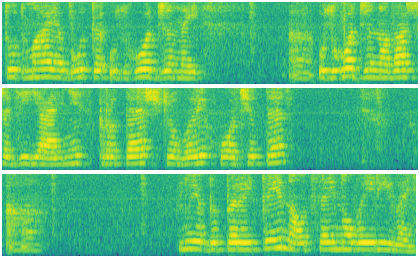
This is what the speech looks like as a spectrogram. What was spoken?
Тут має бути узгоджений, е, узгоджена ваша діяльність про те, що ви хочете а, ну, якби перейти на оцей новий рівень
